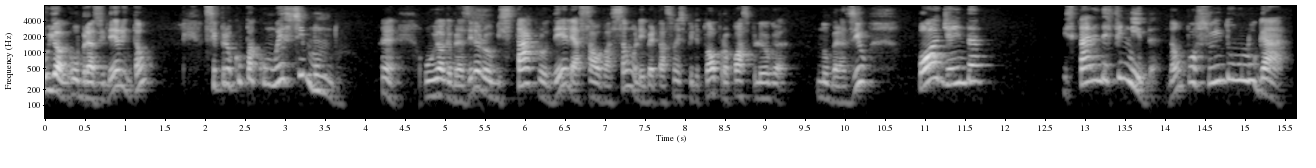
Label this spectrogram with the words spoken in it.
O, yoga, o brasileiro, então, se preocupa com esse mundo. É, o yoga brasileiro, o obstáculo dele, a salvação, a libertação espiritual proposta pelo yoga no Brasil, pode ainda estar indefinida, não possuindo um lugar,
